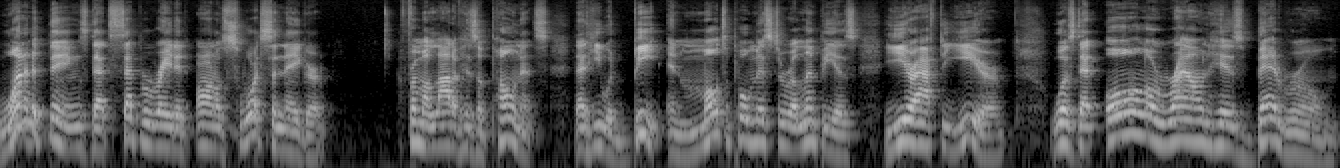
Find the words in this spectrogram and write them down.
One of the things that separated Arnold Schwarzenegger from a lot of his opponents that he would beat in multiple Mr. Olympias year after year was that all around his bedroom,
